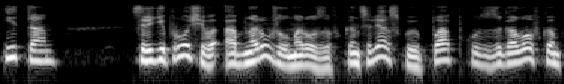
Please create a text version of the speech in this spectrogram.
И там, среди прочего, обнаружил Морозов канцелярскую папку с заголовком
